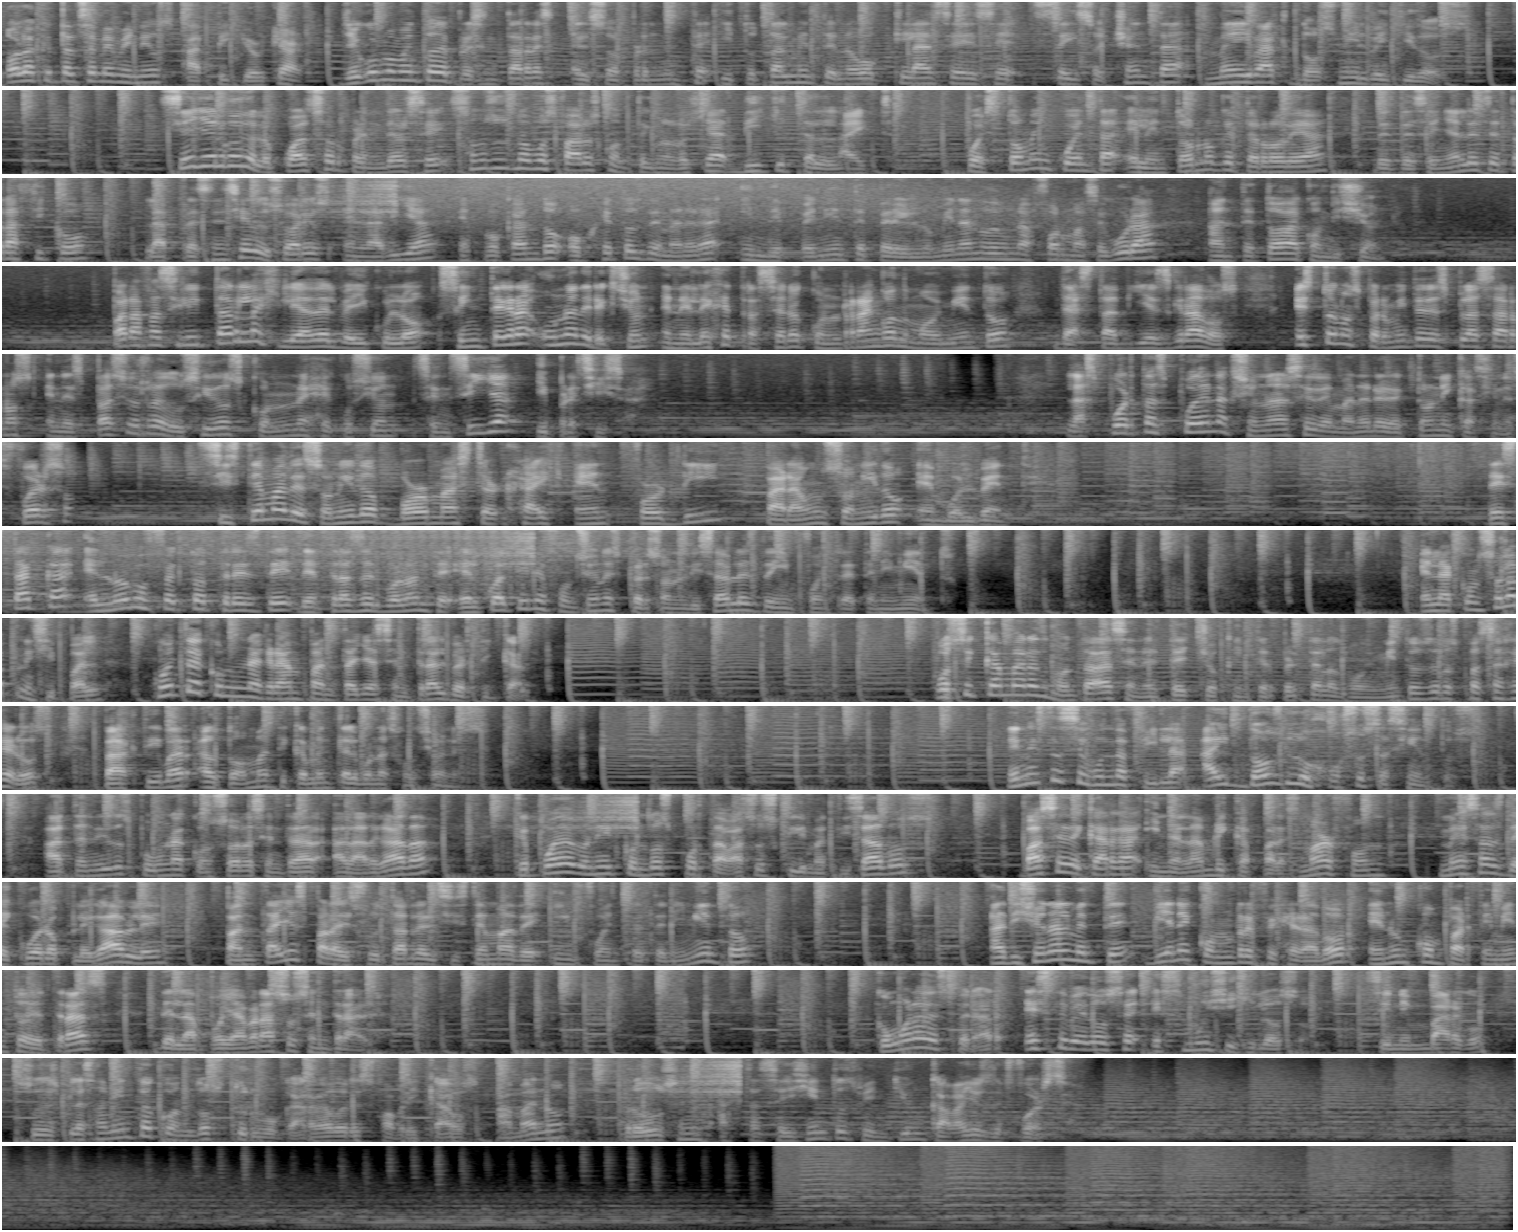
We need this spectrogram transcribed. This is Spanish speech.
Hola, ¿qué tal? Sean bienvenidos a Pick Your Car. Llegó el momento de presentarles el sorprendente y totalmente nuevo Clase S 680 Maybach 2022. Si hay algo de lo cual sorprenderse son sus nuevos faros con tecnología Digital Light, pues toma en cuenta el entorno que te rodea desde señales de tráfico, la presencia de usuarios en la vía, enfocando objetos de manera independiente pero iluminando de una forma segura ante toda condición. Para facilitar la agilidad del vehículo, se integra una dirección en el eje trasero con rango de movimiento de hasta 10 grados. Esto nos permite desplazarnos en espacios reducidos con una ejecución sencilla y precisa. Las puertas pueden accionarse de manera electrónica sin esfuerzo. Sistema de sonido Boardmaster High-End 4D para un sonido envolvente. Destaca el nuevo efecto 3D detrás del volante, el cual tiene funciones personalizables de infoentretenimiento. En la consola principal cuenta con una gran pantalla central vertical. Posee cámaras montadas en el techo que interpretan los movimientos de los pasajeros para activar automáticamente algunas funciones. En esta segunda fila hay dos lujosos asientos, atendidos por una consola central alargada que puede venir con dos portavasos climatizados, base de carga inalámbrica para smartphone, mesas de cuero plegable, pantallas para disfrutar del sistema de infoentretenimiento Adicionalmente, viene con un refrigerador en un compartimiento detrás del apoyabrazo central. Como era de esperar, este B12 es muy sigiloso, sin embargo, su desplazamiento con dos turbocargadores fabricados a mano producen hasta 621 caballos de fuerza.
